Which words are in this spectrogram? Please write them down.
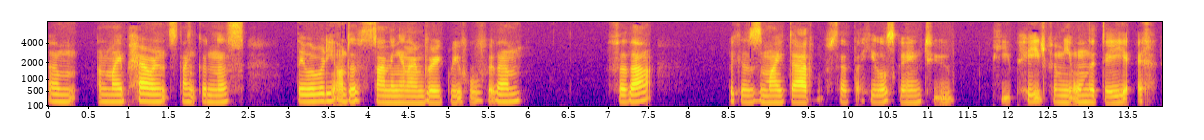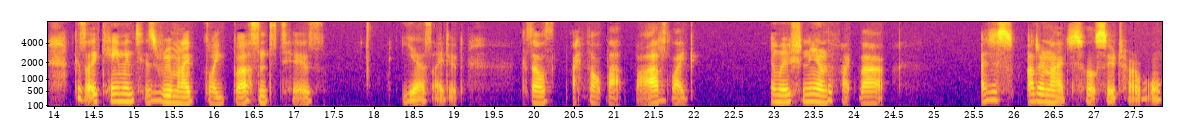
Um, and my parents, thank goodness, they were really understanding, and I'm very grateful for them for that because my dad said that he was going to be paid for me on the day because I came into his room and I like burst into tears. Yes, I did. because I was I felt that bad like emotionally and the fact that I just I don't know I just felt so terrible.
